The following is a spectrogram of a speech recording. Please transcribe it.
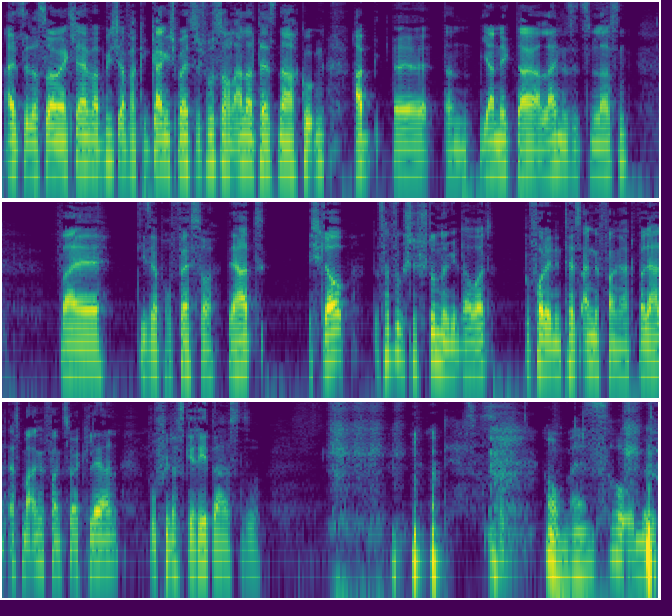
als er das so am Erklären war, bin ich einfach gegangen. Ich meinte, ich muss noch einen anderen Test nachgucken. Hab äh, dann Yannick da alleine sitzen lassen, weil dieser Professor, der hat, ich glaube, das hat wirklich eine Stunde gedauert, bevor der den Test angefangen hat, weil er hat erstmal angefangen zu erklären, wofür das Gerät da ist und so. Der ist so, Oh man. so unnötig.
